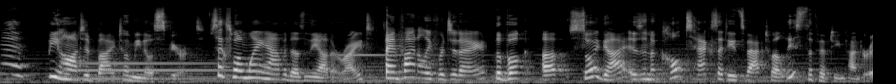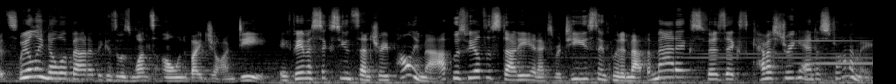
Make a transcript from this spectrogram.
eh, be haunted by Tomino's spirit. Six one way, half a dozen the other, right? And finally for today, the Book of Soyga is an occult text that dates back to at least the 1500s. We only know about it because it was once owned by John Dee, a famous 16th century polymath whose fields of study and expertise included mathematics, physics, chemistry, and astronomy.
